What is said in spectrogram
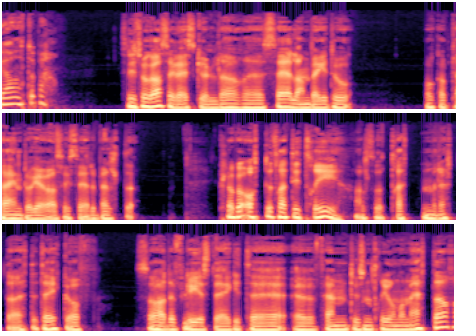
Ja, nettopp, ja. Så de tok av seg de skulderselene begge to, og kapteinen tok også av seg sedebeltet. Klokka 8.33, altså 13 minutter etter takeoff, så hadde flyet steget til over 5300 meter,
